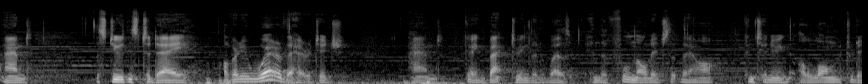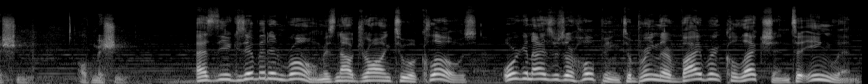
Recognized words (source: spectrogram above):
and the students today are very aware of their heritage and going back to England and Wales in the full knowledge that they are continuing a long tradition of mission. As the exhibit in Rome is now drawing to a close, organizers are hoping to bring their vibrant collection to England,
